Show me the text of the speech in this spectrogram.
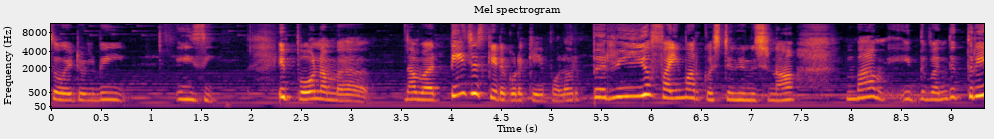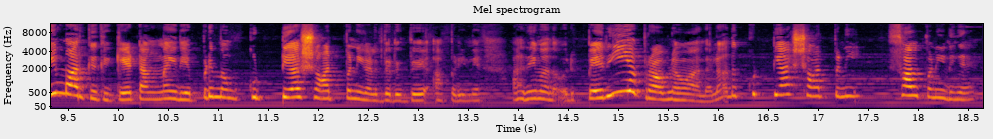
so it will be easy இப்போது நம்ம நம்ம டீச்சர்ஸ் கிட்ட கூட கேட்போம்ல ஒரு பெரிய ஃபைவ் மார்க் கொஸ்டின் இருந்துச்சுன்னா மேம் இது வந்து த்ரீ மார்க்குக்கு கேட்டாங்கன்னா இது எப்படி மேம் குட்டியாக ஷார்ட் பண்ணி எழுதுறது? அப்படின்னு. அதே மாதிரி தான் ஒரு பெரிய ப்ராப்ளமாக இருந்தாலும் அதை குட்டியாக ஷார்ட் பண்ணி சால்வ் பண்ணிவிடுங்க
